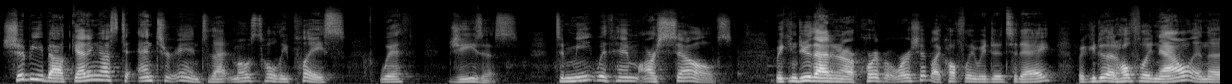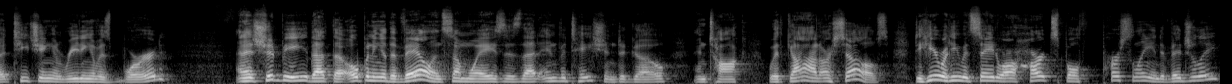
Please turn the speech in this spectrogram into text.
should be about getting us to enter into that most holy place with Jesus, to meet with Him ourselves. We can do that in our corporate worship, like hopefully we did today. We can do that hopefully now in the teaching and reading of His Word. And it should be that the opening of the veil, in some ways, is that invitation to go and talk with God ourselves, to hear what He would say to our hearts, both personally, individually,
